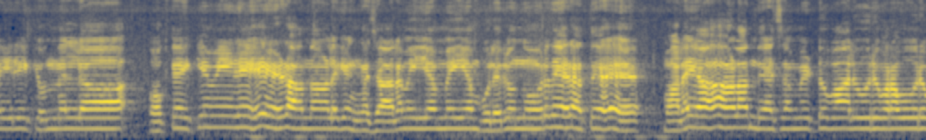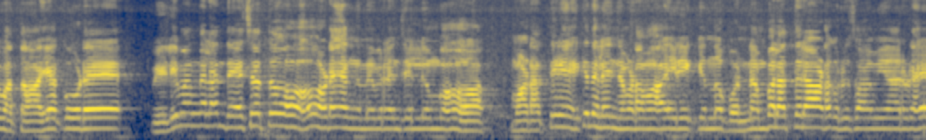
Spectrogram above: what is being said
ആയിരിക്കുന്നല്ലോ. ഒക്കെയ്ക്ക് വീഴേഴാം നാൾ ഗംഗശാലമെയ്യം മെയ്യം പുലരുന്നൂറ് നേരത്തെ മലയാളം ദേശം വിട്ടു പാലൂര് പറവൂര് പത്തായക്കൂടെ. വിളിമംഗലം ദേശത്തോടെ അങ്ങ് വിവരം ചെല്ലുമ്പോ മഠത്തിലേക്ക് തെളിഞ്ഞ മഠമായിരിക്കുന്ന പൊന്നമ്പലത്തിലാട ഗുരുസ്വാമിയാരുടെ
